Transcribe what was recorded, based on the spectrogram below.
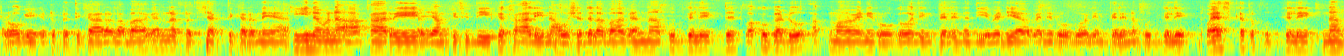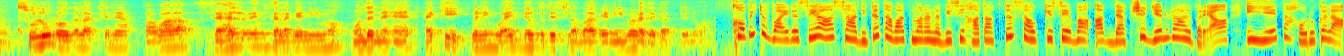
රෝගයකට ප්‍රතිකාර ලබා ගන්න ප්‍රතිශක්තිකරණය හීනවන ආකාරයේ යම්කිසි දීර්ඝ කාලීන ඖෂධ ලබා ගන්නා පුද්ගලයෙක්ද වකුගඩු අක්මා වැනි රෝගවලින් පෙළෙන දියවැඩියා වැනි රෝගවලින් පෙළෙන පුද්ගලයෙක් වයස්ගත පුද්ගලයෙක් නම් සුළු රෝග ලක්ෂණයක් පවා සැහැල්ලුවෙන් සැලගෙන ගැනීම හොඳ නැහැ. හැකි ඉක්මනින් වෛද්‍ය උපදෙස් ලබා ගැනීම වැදගත් වෙනවා. කොවිඩ් වෛරසය ආසාධිත තවත් මරණ විසි හතක්ද සෞඛ්‍ය සේවා අධ්‍යක්ෂ ජෙනරාල්වරයා ඊයේ තහවුරු කළා.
